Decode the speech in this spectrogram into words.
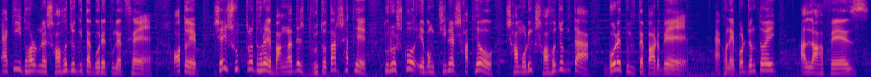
একই ধরনের সহযোগিতা গড়ে তুলেছে। অতএব সেই সূত্র ধরে বাংলাদেশ দ্রুততার সাথে তুরস্ক এবং চীনের সাথেও সামরিক সহযোগিতা গড়ে তুলতে পারবে। এখন এ পর্যন্তই। আল্লাহ হাফেজ।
